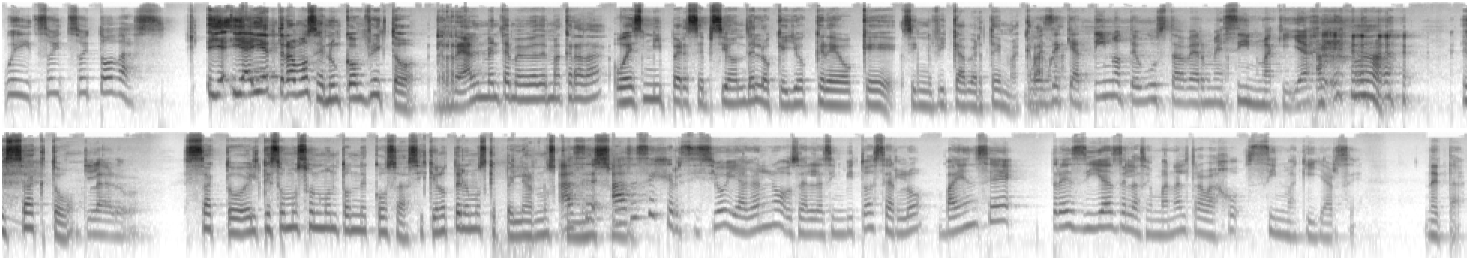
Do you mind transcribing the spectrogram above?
güey, soy, soy todas. Y, y ahí entramos en un conflicto. ¿Realmente me veo demacrada? ¿O es mi percepción de lo que yo creo que significa verte demacrada? es de que a ti no te gusta verme sin maquillaje. Exacto, claro. exacto. El que somos un montón de cosas y que no tenemos que pelearnos con Hace, eso. haz ese ejercicio y háganlo, o sea, las invito a hacerlo. Váyanse tres días de la semana al trabajo sin maquillarse, neta.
